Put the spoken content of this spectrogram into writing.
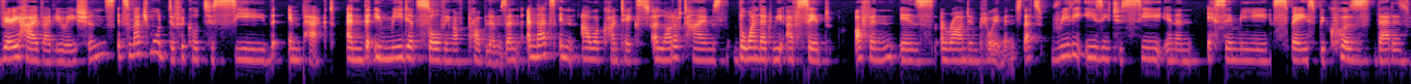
very high valuations, it's much more difficult to see the impact and the immediate solving of problems. And, and that's in our context. A lot of times, the one that we have said often is around employment. That's really easy to see in an SME space because that is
